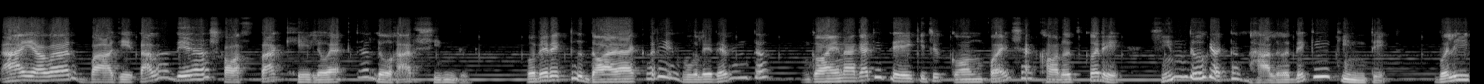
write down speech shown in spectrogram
তাই আবার বাজে তালা দেয়া সস্তা খেলো একটা লোহার সিন্ধুক ওদের একটু দয়া করে বলে দেবেন তো? গয়নাগাটিতে কিছু কম পয়সা খরচ করে সিন্ধুক একটা ভালো দেখে কিনতে। বলি,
